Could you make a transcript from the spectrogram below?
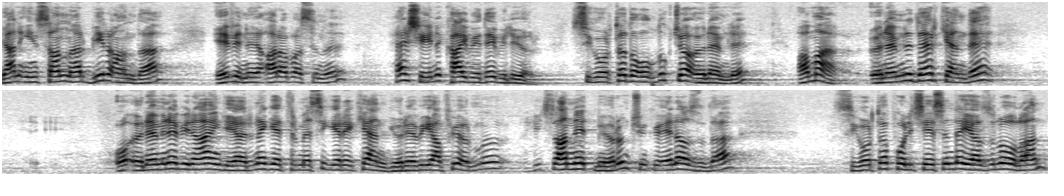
Yani insanlar bir anda evini, arabasını, her şeyini kaybedebiliyor. Sigorta da oldukça önemli. Ama önemli derken de o önemine binaen yerine getirmesi gereken görevi yapıyor mu? Hiç zannetmiyorum. Çünkü Elazığ'da sigorta polisiyesinde yazılı olan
